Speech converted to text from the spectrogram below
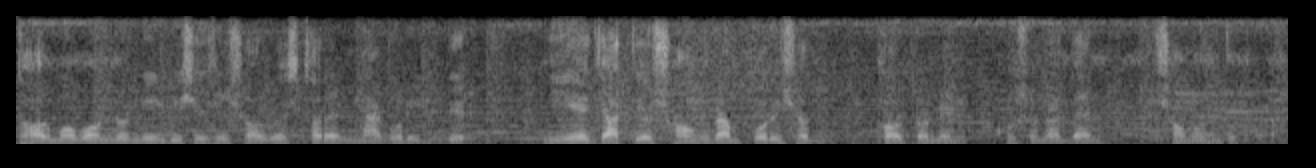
ধর্মবর্ণ নির্বিশেষে সর্বস্তরের নাগরিকদের নিয়ে জাতীয় সংগ্রাম পরিষদ গঠনের ঘোষণা দেন সমন্বয়করা।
